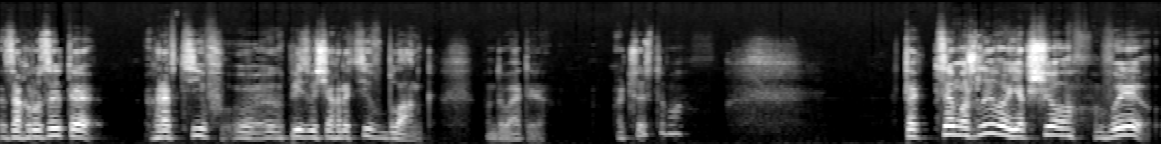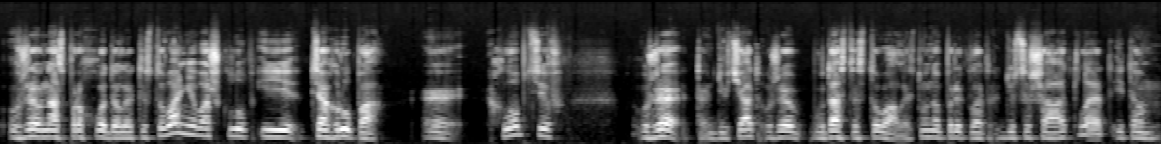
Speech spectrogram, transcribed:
загрузити гравців, е, прізвища гравців в бланк. Ну, давайте очистимо. Так, це можливо, якщо ви вже в нас проходили тестування ваш клуб, і ця група е, хлопців, уже там дівчат, вже у тестувались. Ну, наприклад, ДЮСШ Атлет і там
